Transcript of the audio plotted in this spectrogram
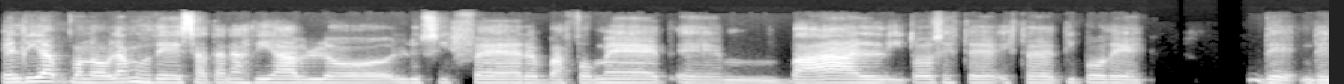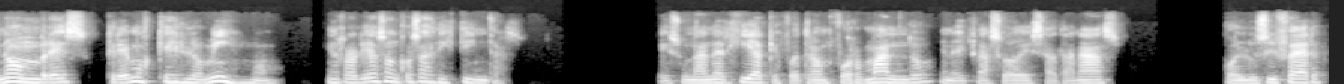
el día, cuando hablamos de Satanás, Diablo, Lucifer, Baphomet, eh, Baal y todo este, este tipo de nombres, creemos que es lo mismo. En realidad son cosas distintas. es una energía que fue transformando, en el caso de Satanás con Lucifer,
